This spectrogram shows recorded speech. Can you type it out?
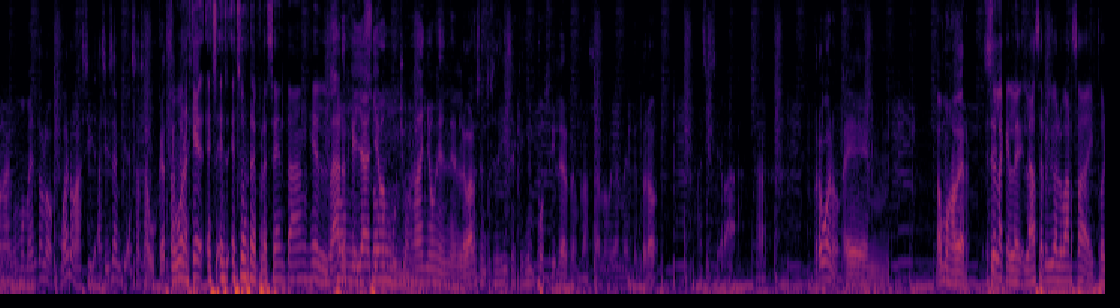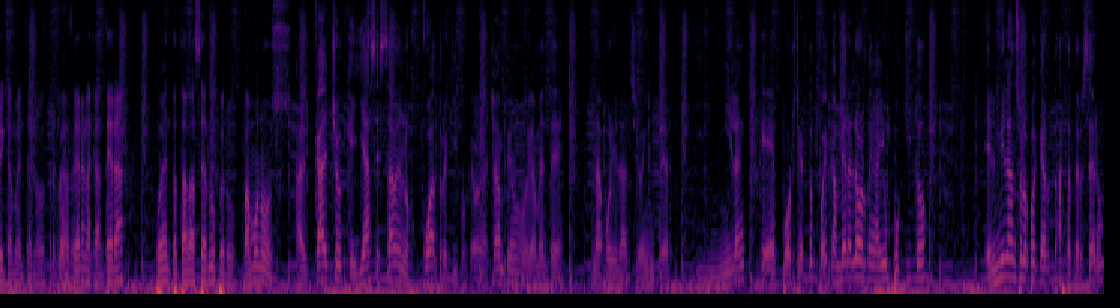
Como en algún momento, lo, bueno, así, así se empieza. O sea, Busquets Que bueno, es que es- es- esos representa, Ángel. Claro, son- es que ya son- llevan muchos años en, en el Barça, entonces dices que es imposible reemplazarlo, obviamente, pero así se va. o sea. pero bueno, em, vamos a ver. Esa Sí, es la que le, le ha servido al Barça históricamente, ¿no? Tras Claro. confiar en la cantera, pueden tratar de hacerlo, pero Vámonos al calcio, que ya se saben los cuatro equipos que van a Champions, obviamente Napoli, Lazio, Inter y Milan, que por cierto puede cambiar el orden ahí un poquito. El Milan solo puede quedar hasta tercero,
